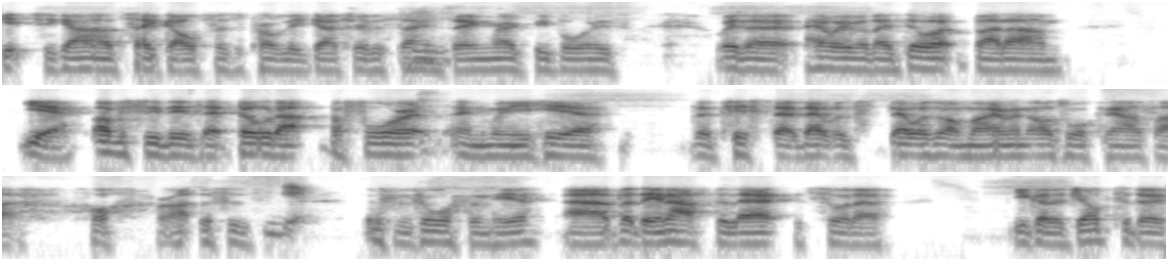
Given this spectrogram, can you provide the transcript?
gets you going. I'd say golfers probably go through the same mm. thing, rugby boys, whether however they do it. But um, yeah, obviously there's that build up before it, and when you hear the test that that was that was my moment. I was walking out, I was like, oh, right, this is yeah. this is awesome here. Uh, but then after that, it's sort of you got a job to do.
